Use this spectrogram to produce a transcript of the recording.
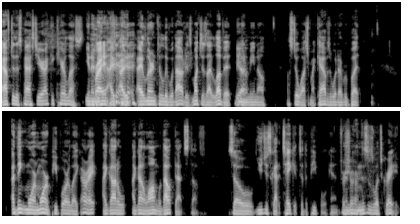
After this past year, I could care less. You know what I Right. mean? I, I I learned to live without it. as much as I love it. You know what I mean? I'll I'll still watch my Cavs or whatever, but I think more and more people are like, all right, I got to I got along without that stuff. So you just got to take it to the people again. For and, sure. And this is what's great.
